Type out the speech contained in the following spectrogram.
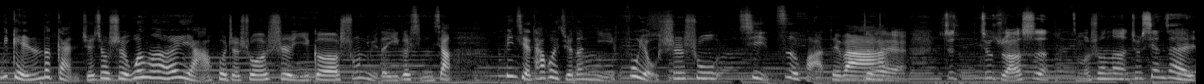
你给人的感觉就是温文尔雅，或者说是一个淑女的一个形象，并且他会觉得你腹有诗书气自华，对吧？，对，就就主要是怎么说呢？就现在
